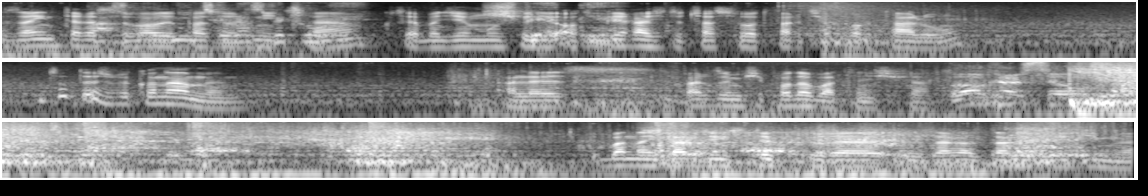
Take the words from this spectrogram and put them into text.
zainteresowały Pazurnice nas pazurnice, wyczuły. które będziemy musieli Świetnie. otwierać do czasu otwarcia portalu. Co też wykonamy. Ale z... bardzo mi się podoba ten świat. Pokaż co Chyba najbardziej z tych, które zaraz dalej widzimy.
